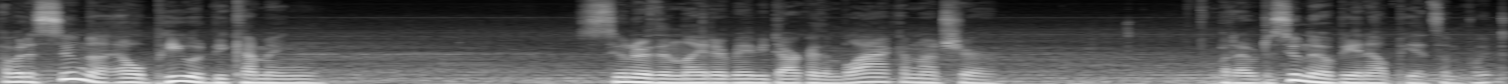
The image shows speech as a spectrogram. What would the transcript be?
I would assume the LP would be coming sooner than later, maybe Darker Than Black, I'm not sure. But I would assume there will be an LP at some point.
